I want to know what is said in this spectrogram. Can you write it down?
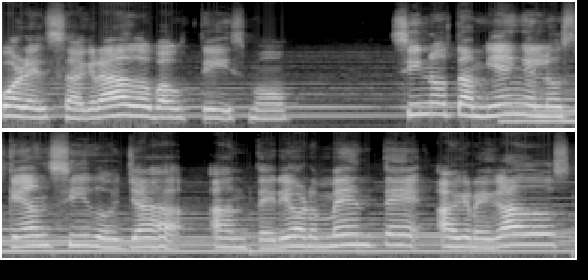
por el sagrado bautismo, sino también en los que han sido ya anteriormente agregados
